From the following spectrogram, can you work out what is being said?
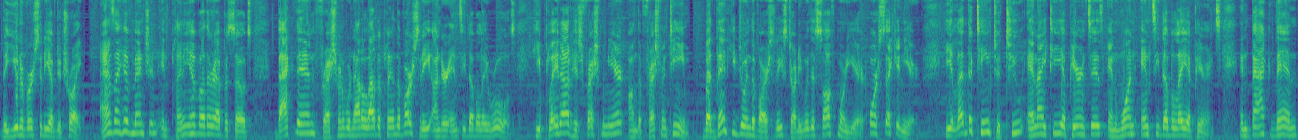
the University of Detroit. As I have mentioned in plenty of other episodes, back then freshmen were not allowed to play on the varsity under NCAA rules. He played out his freshman year on the freshman team, but then he joined the varsity starting with his sophomore year or second year. He led the team to two NIT appearances and one NCAA appearance, and back then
